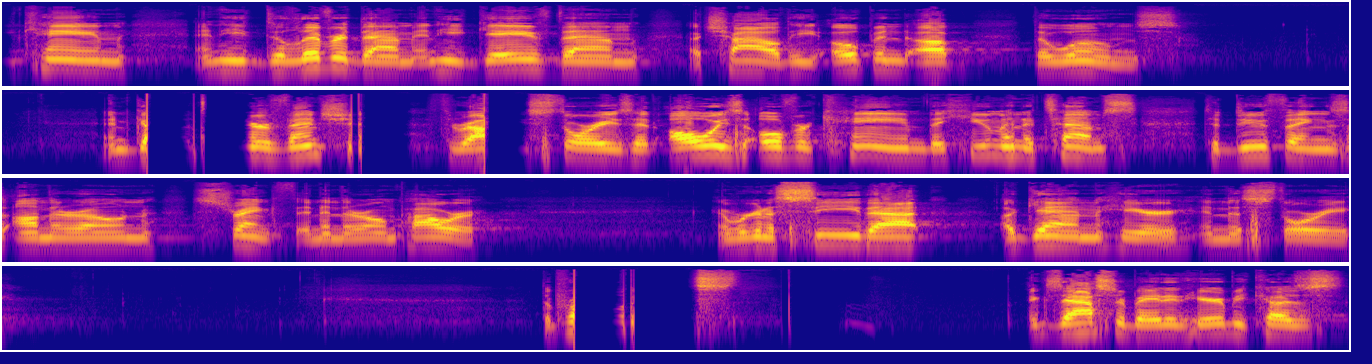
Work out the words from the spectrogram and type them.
He came and He delivered them and He gave them a child. He opened up the wombs. And God's intervention throughout these stories, it always overcame the human attempts to do things on their own strength and in their own power. And we're going to see that again here in this story. The problem is exacerbated here because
